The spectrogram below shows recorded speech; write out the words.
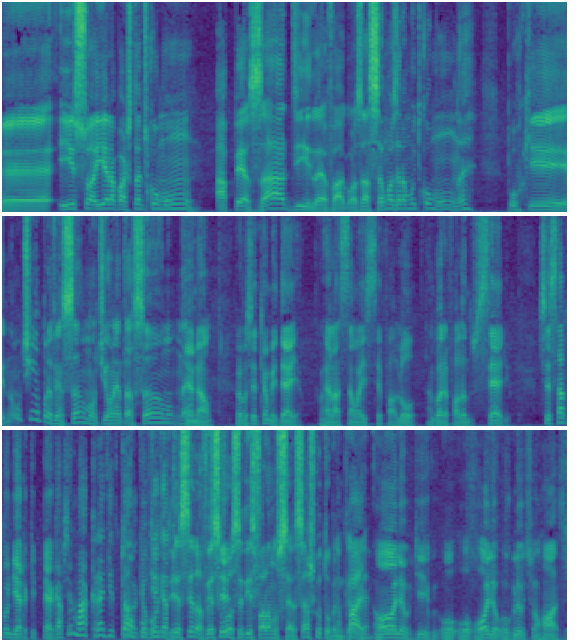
É, isso aí era bastante comum, apesar de levar a gozação, mas era muito comum, né? Porque não tinha prevenção, não tinha orientação, né? Eu não. Para você ter uma ideia, com relação a isso que você falou, agora falando sério, você sabe onde era que pegava? Você não vai acreditar Tom, no que eu por vou que é a dizer. terceira vez Você- que você diz falando sério? Você acha que eu tô brincando, Pai, né? olha, eu digo, o, o- olha o Gleudson Rosa,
